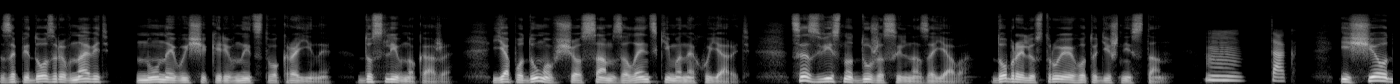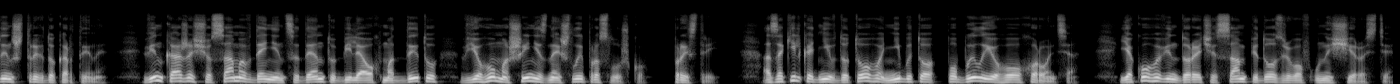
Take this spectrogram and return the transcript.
запідозрив навіть, ну, найвище керівництво країни. Дослівно каже. Я подумав, що сам Зеленський мене хуярить. Це, звісно, дуже сильна заява. Добре ілюструє його тодішній стан. Mm, так. І ще один штрих до картини. Він каже, що саме в день інциденту біля Охмаддиту в його машині знайшли прослушку – пристрій. А за кілька днів до того нібито побили його охоронця, якого він, до речі, сам підозрював у нещирості,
